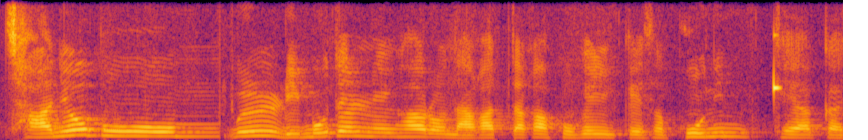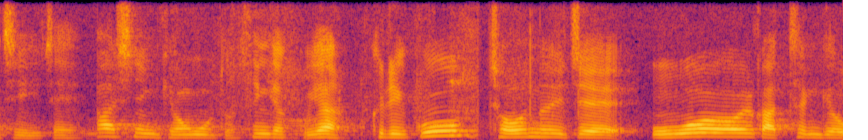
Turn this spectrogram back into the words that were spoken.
자녀보험을 리모델링 하러 나갔다가 고객님께서 본인 계약까지 이제 하시는 경우도 생겼고요. 그리고 저는 이제 5월 같은 경우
